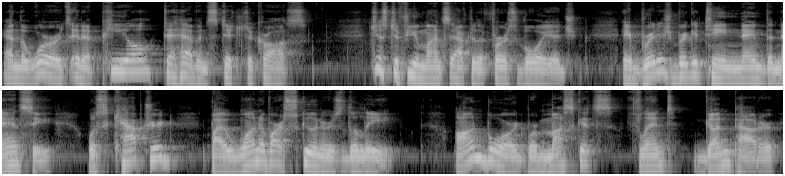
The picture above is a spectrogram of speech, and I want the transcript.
and the words an appeal to heaven stitched across. Just a few months after the first voyage, a British brigantine named the Nancy was captured by one of our schooners, the Lee. On board were muskets, flint, gunpowder,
